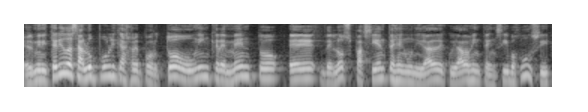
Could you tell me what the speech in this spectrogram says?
El Ministerio de Salud Pública reportó un incremento eh, de los pacientes en unidades de cuidados intensivos UCI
